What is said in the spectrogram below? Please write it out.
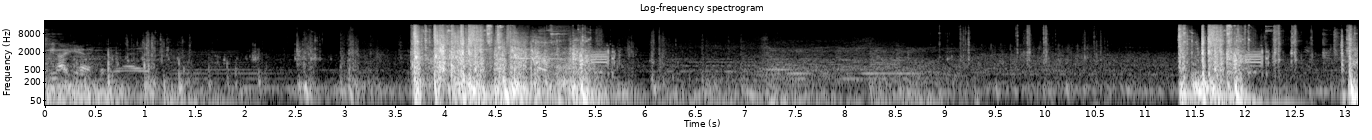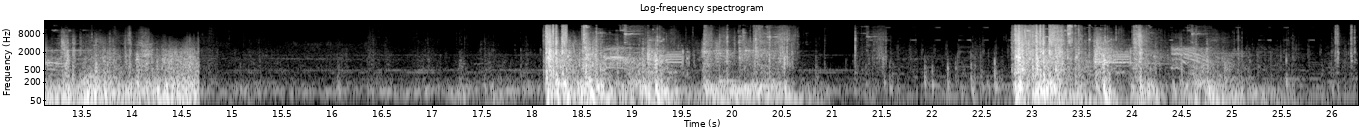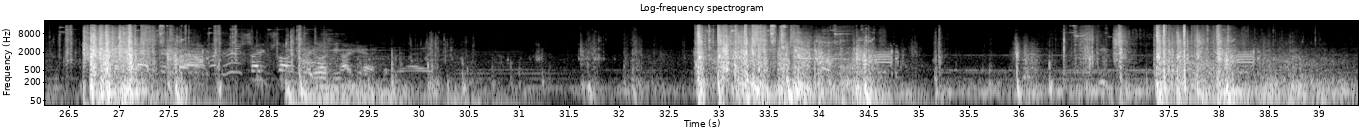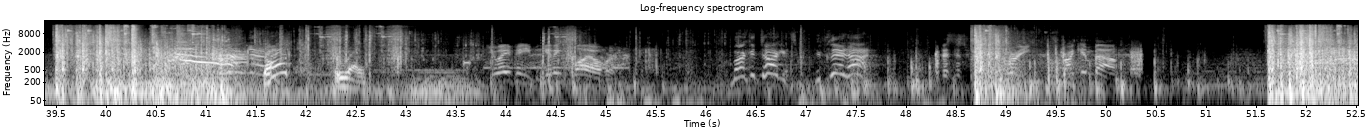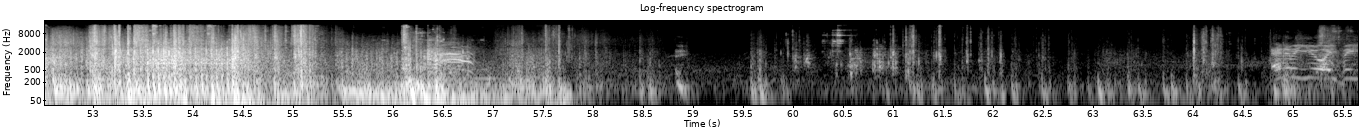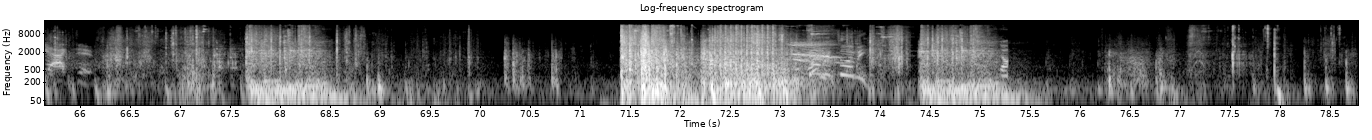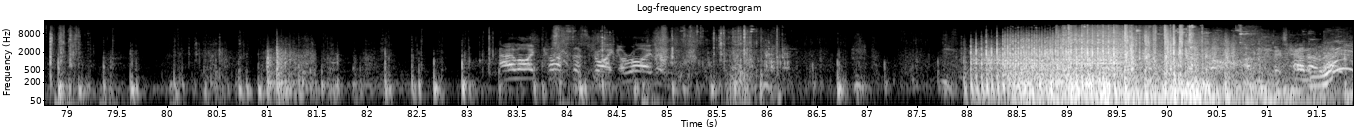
relocated. Relocated. What? Yes. UAV beginning flyover. Marking targets. You cleared hot. This is 53. Strike inbound. Enemy UAV active. Coming for me. Allied cluster strike arriving. Only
